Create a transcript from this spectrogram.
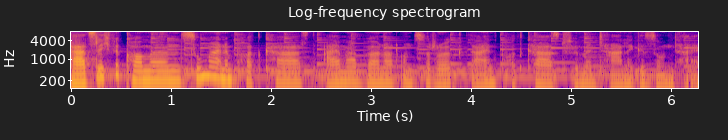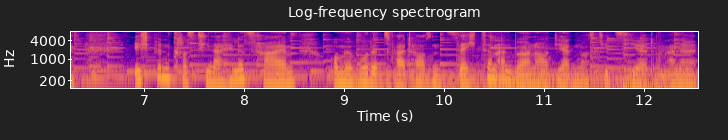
Herzlich willkommen zu meinem Podcast Einmal Burnout und zurück, dein Podcast für mentale Gesundheit. Ich bin Christina Hillesheim und mir wurde 2016 ein Burnout diagnostiziert und eine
